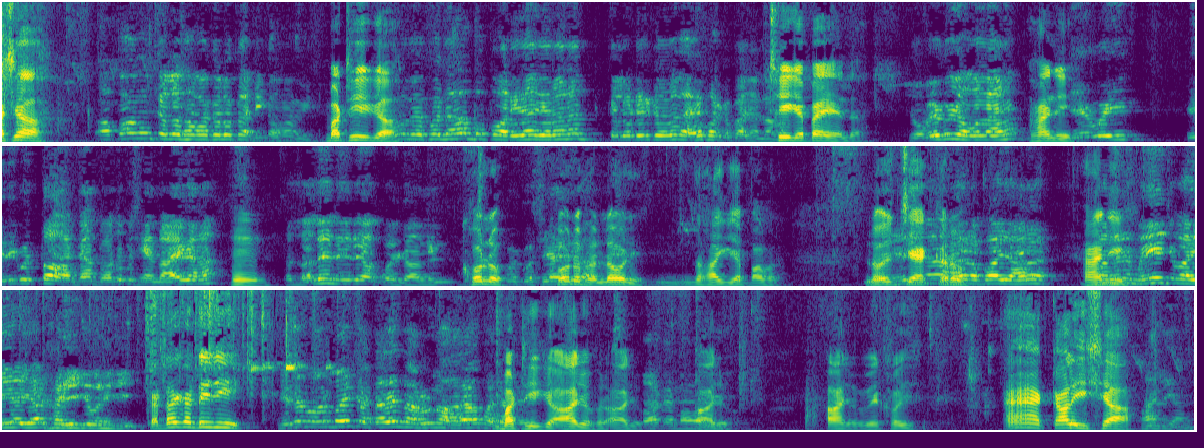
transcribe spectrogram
ਅੱਛਾ। ਆਪਾਂ ਨੂੰ ਕਿਲੋ ਸਵਾ ਕਿਲੋ ਘੱਟ ਹੀ ਕਵਾਂਗੇ। ਬਸ ਠੀਕ ਆ। ਉਹ ਵੇਖੋ ਜਰਾ ਵਪਾਰੀ ਦਾ ਜਿਹੜਾ ਨਾ ਕਿਲੋ ਡੇਢ ਕਿਲੋ ਦਾ ਵੈਸੇ ਫ਼ਰਕ ਪੈ ਜਾਂਦਾ। ਠੀਕ ਹੈ ਪੈ ਜਾਂਦਾ। ਜੋਵੇ ਕੋਈ ਆਨਲਾਈਨ ਹਾਂਜੀ। ਜੇ ਕੋਈ ਇਹਦੀ ਕੋਈ ਧਾਰ ਜਾਂ ਦੁੱਧ ਪਸੰਦ ਆਏਗਾ ਨਾ ਹੂੰ। ਤਾਂ ਲੱਲੇ ਨਹੀਂ ਤੇ ਕੋਈ ਗੱਲ ਨਹੀਂ। ਖੋਲੋ ਖੋਲੋ ਫਿਰ ਲਓ ਜੀ ਦਿਖਾਈਏ ਆਪਾਂ ਫਿਰ। ਲਓ ਜੀ ਚੈੱਕ ਕਰੋ। ਰੱਬਾ ਯਾਰ ਹਾਂਜੀ। ਮੈਂ ਚਵਾਈ ਆ ਯਾਰ ਖਰੀ ਕਿਉਂ ਨਹੀਂ ਜੀ? ਕੱਟਾ ਕੱਟੀ ਜੀ। ਇਹਦੇ ਮਗਰ ਭਾਈ ਕੱਟਾ ਦੇ ਨਾਰੂ ਨਾਲ ਆ ਬਸ ਠੀਕ ਆ ਆ ਜਾਓ ਫਿਰ ਆ ਜਾਓ ਆ ਜਾਓ ਆ ਜਾਓ ਵੇਖੋ ਜੀ। ਐ ਕਾਲੀ ਸ਼ਾ। ਹਾਂਜੀ ਹਾਂਜੀ।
